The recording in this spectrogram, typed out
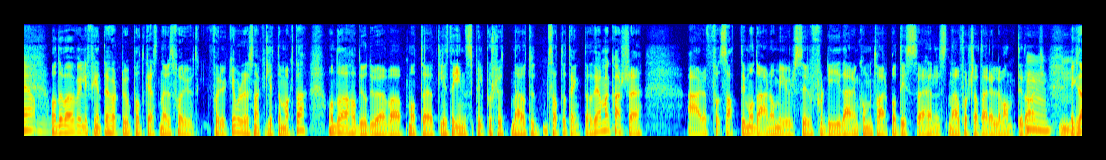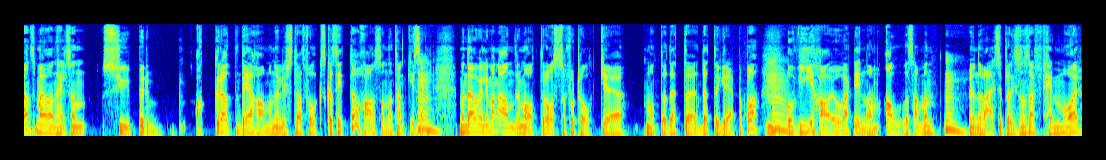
Ja. Og det var veldig fint, jeg hørte jo podkasten deres forrige, forrige uke hvor dere snakket litt om makta. Og da hadde jo du Eva på en måte et lite innspill på slutten der at du satt og tenkte at ja, men kanskje er det satt i moderne omgivelser fordi det er en kommentar på at disse hendelsene fortsatt er relevante i dag. Ikke sant? Som er jo en helt sånn super Akkurat det har man jo lyst til at folk skal sitte og ha sånne tanker selv. Men det er jo veldig mange andre måter å også fortolke på en måte, dette, dette grepet på. Og vi har jo vært innom alle sammen underveis i produksjonen. Snart fem år.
